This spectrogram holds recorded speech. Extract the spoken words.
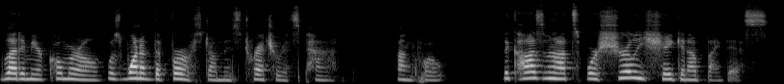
Vladimir Komarov was one of the first on this treacherous path. Unquote. The cosmonauts were surely shaken up by this,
